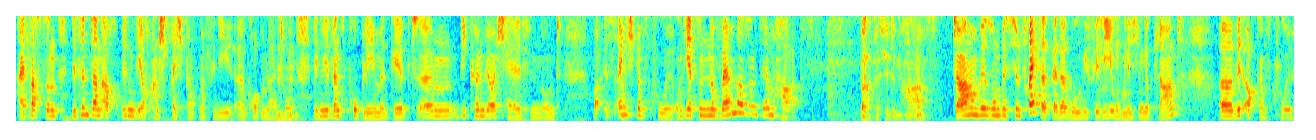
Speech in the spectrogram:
einfach so, wir sind dann auch irgendwie auch Ansprechpartner für die äh, Gruppenleitung. Mhm. Irgendwie, wenn es Probleme gibt, ähm, wie können wir euch helfen? Und war, ist eigentlich ganz cool. Und jetzt im November sind wir im Harz. Was passiert im Harz? Da haben wir so ein bisschen Freizeitpädagogik für die Jugendlichen hm. geplant. Äh, wird auch ganz cool.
